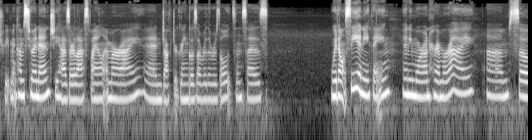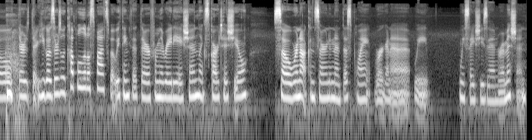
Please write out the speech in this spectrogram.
treatment comes to an end. She has her last final MRI, and Dr. Green goes over the results and says, "We don't see anything anymore on her MRI." Um, so there's there, he goes, "There's a couple little spots, but we think that they're from the radiation, like scar tissue." So we're not concerned, and at this point, we're gonna we we say she's in remission,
